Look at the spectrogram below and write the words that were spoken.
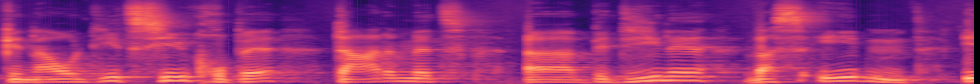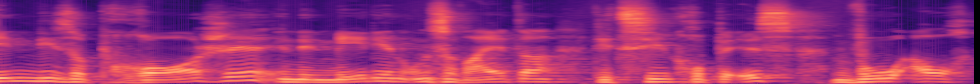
genau die Zielgruppe damit äh, bediene, was eben in dieser Branche, in den Medien und so weiter die Zielgruppe ist, wo auch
